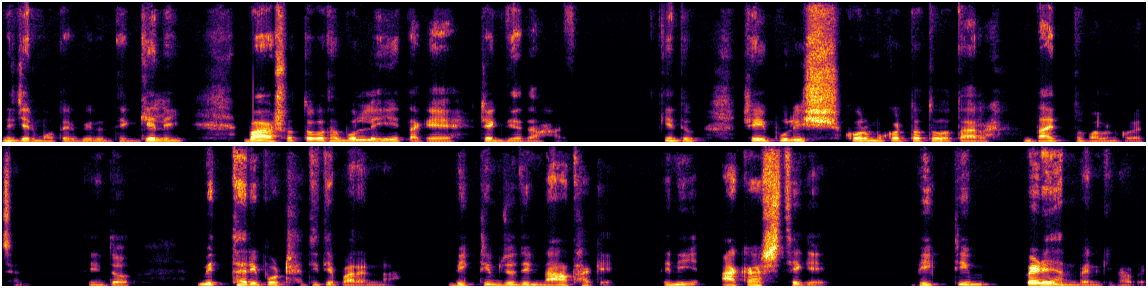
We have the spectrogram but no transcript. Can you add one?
নিজের মতের বিরুদ্ধে গেলেই বা সত্য কথা বললেই তাকে টেক দিয়ে দেওয়া হয়। কিন্তু সেই পুলিশ কর্মকর্তা তো তার দায়িত্ব পালন করেছেন। তিনি তো মিথ্যা রিপোর্ট দিতে পারেন না। ভিকটিম যদি না থাকে, তিনি আকাশ থেকে ভিকটিম পেড়ে আনবেন কীভাবে?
